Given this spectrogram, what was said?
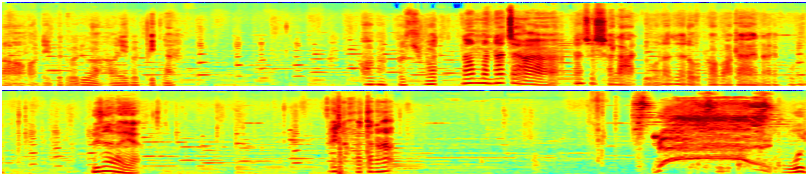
ราเอาอันนี้ไปด้วยดีกว่าเอาอันนี้ไปปิดนะ แบบเราคิดว่าน้ำมันน่าจะน่าจะฉลาดอยู่น่าจะโดดเข้ามาได้นะไอ้พวกนั้นเฮ้ยนั่นอะไรอะไอ้ยดาบวัฒนะอุ้ย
